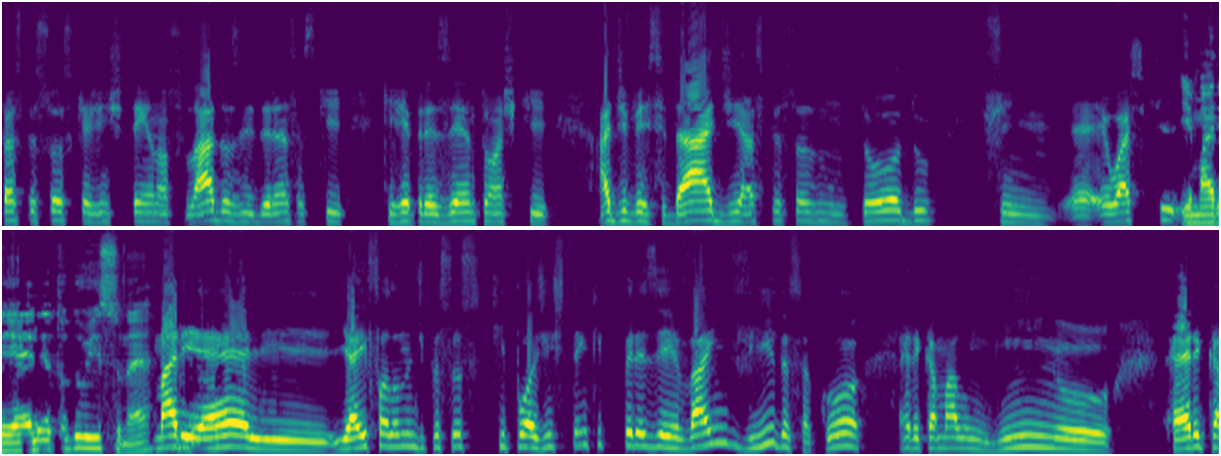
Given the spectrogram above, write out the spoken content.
as pessoas que a gente tem ao nosso lado, as lideranças que, que representam, acho que, a diversidade, as pessoas num todo. Enfim, é, eu acho que. E Marielle é tudo isso, né? Marielle. E aí, falando de pessoas que, pô, a gente tem que preservar em vida, sacou? Érica Malunguinho, Érica,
